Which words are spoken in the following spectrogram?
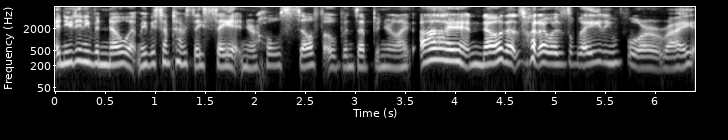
And you didn't even know it. Maybe sometimes they say it and your whole self opens up and you're like, Oh, I didn't know that's what I was waiting for. Right.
